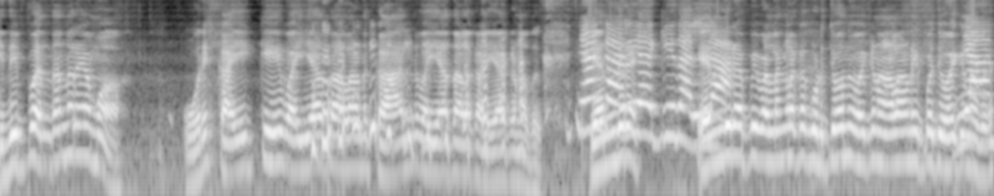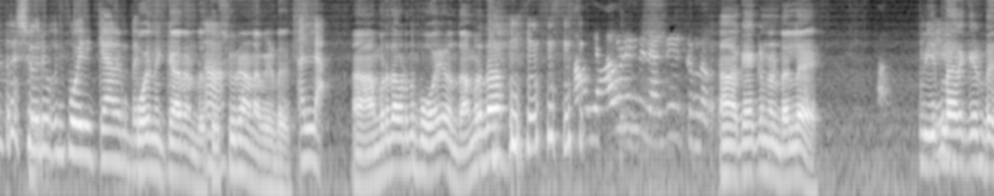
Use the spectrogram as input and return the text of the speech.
ഇതിപ്പോ എന്താന്നറിയാമോ? ഒരു കൈക്ക് വയ്യാത്ത ആളാണ് കാലിന് വയ്യാത്ത ആളെ കളിയാക്കണത്. ഞാൻ എന്തിനാ കളിയാക്കിയതല്ല. എന്തിനപ്പി വെള്ളങ്ങളൊക്കെ കുടിച്ചോന്ന് ചോദിക്കണ ആളാണ് ഇപ്പൊ ചോദിക്കുന്നത്? തൃശ്ശൂർ പോയി നിൽക്കാറുണ്ട് പോയി നിക്കാറുണ്ട്. തൃശ്ശൂരാണ് വീട്? അല്ല. ആ അമൃത അവിടുന്ന് പോയോ എന്താ? അമൃത? ആ കേൾക്കുന്നുണ്ടല്ലേ? വീട്ടിലാരൊക്കെ ഉണ്ട്?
